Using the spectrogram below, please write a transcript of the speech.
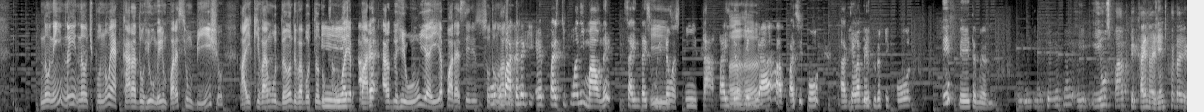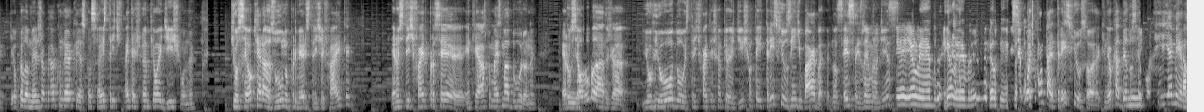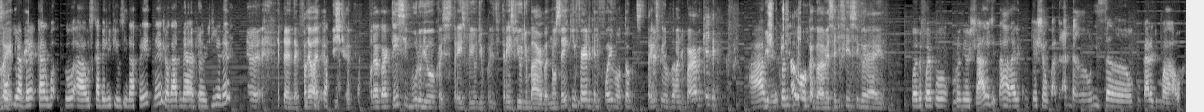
Não, nem, nem, não, tipo, não é a cara do Rio mesmo, parece um bicho, aí que vai mudando e vai botando o cu, aí aparece a cara do Rio e aí aparece ele soltando o, o bacana é que é, parece tipo um animal, né? Saindo da escuridão Isso. assim, tá, tá, e deu aquele ar, rapaz, ficou. Aquela abertura ficou perfeita, mesmo. E, e, uns papos que caem na gente quando eu, pelo menos, jogava quando era criança, quando saiu Street Fighter Champion Edition, né? Que o céu que era azul no primeiro Street Fighter era um Street Fighter para ser, entre aspas, mais maduro, né? Era o céu nublado já. E o Ryu do Street Fighter Champion Edition tem três fiozinhos de barba. Não sei se vocês lembram disso. Eu lembro, eu lembro, eu lembro. E você pode contar, é três fios só. É que nem o cabelo do Cebolinha e é menos ainda. A, os cabelinhos fiozinhos na frente, né? Jogado na é. franjinha, né? É, falei, olha, bicho, agora quem segura o Ryu com esses três fios de, três fios de barba? Não sei que inferno que ele foi e voltou com esses três fios de barba que ele. Ah, bicho, quando... tá louco agora, vai ser difícil segurar ele. Quando foi pro, pro New Challenge, tava lá ele com o queixão quadradão, lisão, com cara de mal.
